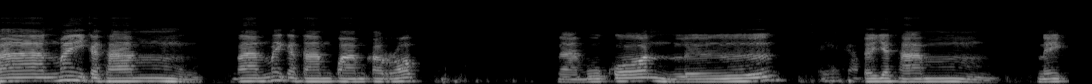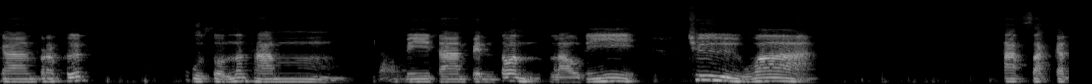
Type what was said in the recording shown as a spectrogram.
การไม่กระทำการไม่กระทำความเคารพนะบุคคลหรือจริยธรรมจริยธรรมในการประพฤติกุศลธรรมเรามีทานเป็นต้นเหล่านี้ ชื่อว่าอักษกัจ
